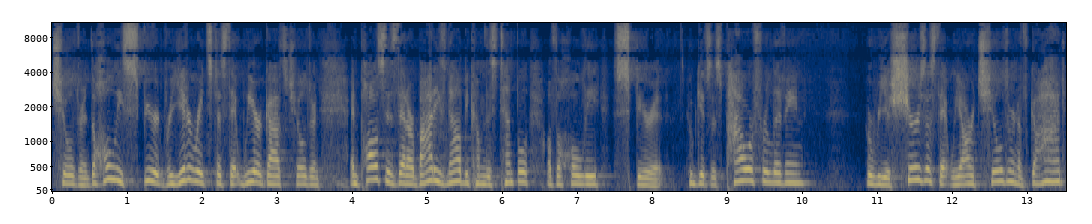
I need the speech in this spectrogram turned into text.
children. The Holy Spirit reiterates to us that we are God's children. And Paul says that our bodies now become this temple of the Holy Spirit, who gives us power for living, who reassures us that we are children of God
